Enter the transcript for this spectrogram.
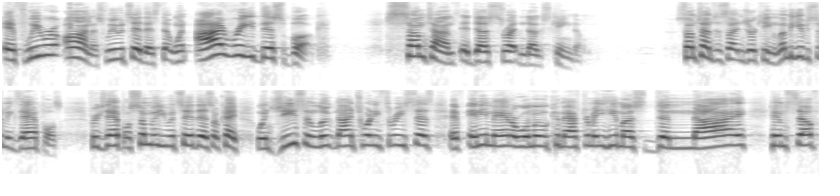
if we were honest, we would say this that when I read this book, sometimes it does threaten Doug's kingdom. Sometimes it threatens your kingdom. Let me give you some examples. For example, some of you would say this, okay, when Jesus in Luke 9 23 says, if any man or woman will come after me, he must deny himself.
